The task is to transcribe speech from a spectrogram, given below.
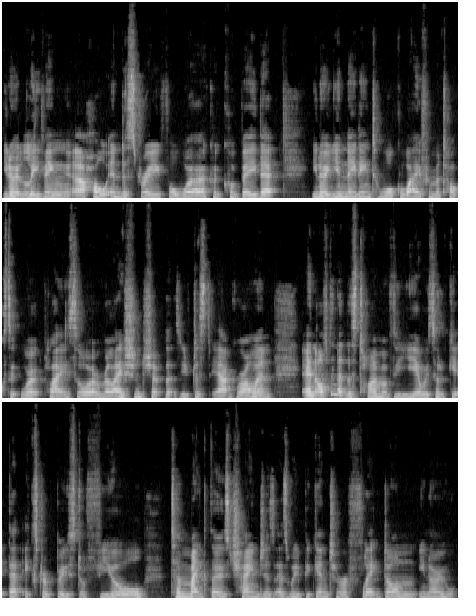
you know, leaving a whole industry for work. It could be that, you know, you're needing to walk away from a toxic workplace or a relationship that you've just outgrown. And often at this time of the year, we sort of get that extra boost of fuel to make those changes as we begin to reflect on, you know,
